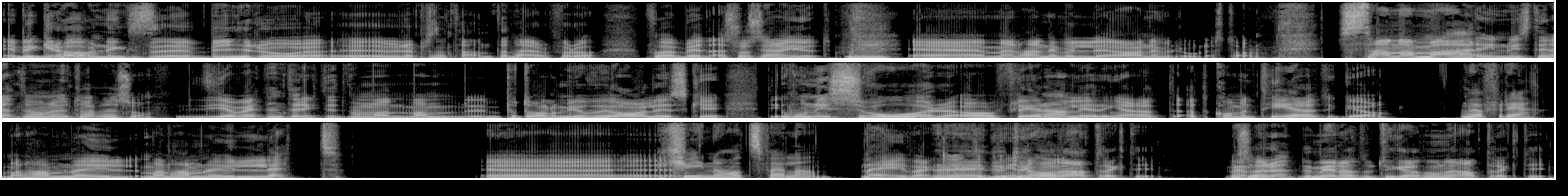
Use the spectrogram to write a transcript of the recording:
Är begravningsbyrårepresentanten här för att förbereda? Så ser han ju ut. Mm. Eh, men han är väl, ja, han är väl roligast av dem. Sanna Marin, visste ni att hon uttalade så? Jag vet inte riktigt vad man, man på tal om jovialisk, hon är svår av flera anledningar att, att kommentera tycker jag. Varför det? Man hamnar ju, man hamnar ju lätt Eh, Kvinnohatsfällan? nej, verkligen Nej, inte du tycker hon är attraktiv. Menar du menar att du tycker att hon är attraktiv?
